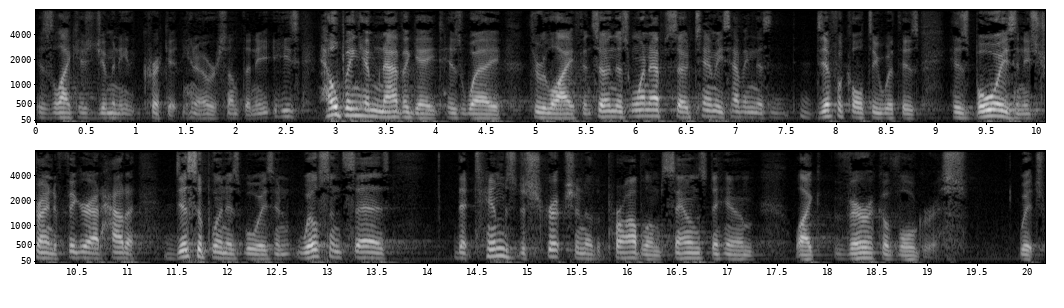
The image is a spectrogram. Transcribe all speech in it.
is like his Jiminy Cricket, you know, or something. He, he's helping him navigate his way through life. And so in this one episode, Tim, he's having this difficulty with his, his boys, and he's trying to figure out how to discipline his boys. And Wilson says that Tim's description of the problem sounds to him like verruca vulgaris, which,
